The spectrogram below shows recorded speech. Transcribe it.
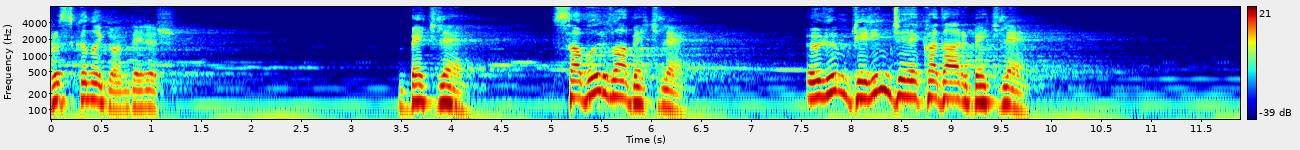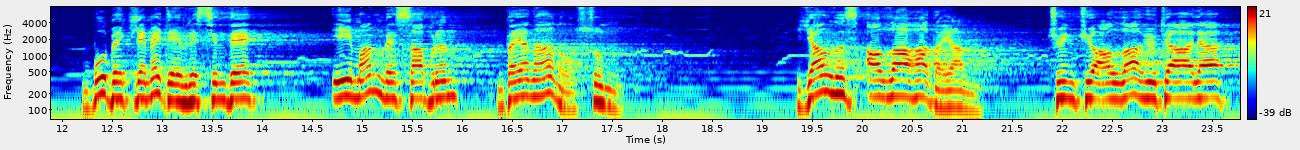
rızkını gönderir. Bekle, sabırla bekle. Ölüm gelinceye kadar bekle. Bu bekleme devresinde iman ve sabrın dayanağın olsun. Yalnız Allah'a dayan.'' Çünkü Allahü Teala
